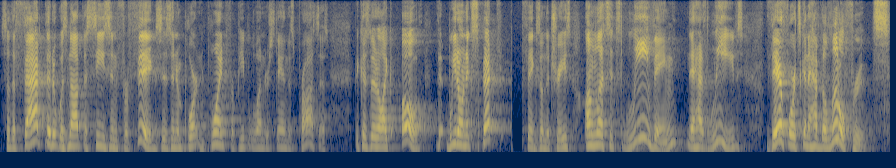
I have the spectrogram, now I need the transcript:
So the fact that it was not the season for figs is an important point for people who understand this process because they're like, oh, we don't expect figs on the trees unless it's leaving, it has leaves, therefore it's going to have the little fruits.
